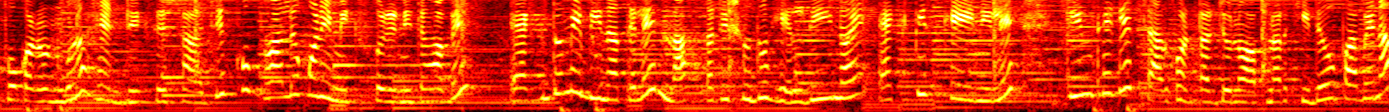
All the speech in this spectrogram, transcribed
উপকরণগুলো হ্যান্ড মিক্সের সাহায্যে খুব ভালো করে মিক্স করে নিতে হবে। একদমই বিনা তেলে নাস্তাটি শুধু হেলদিই নয়, এক পিস খেয়ে নিলে চার ঘণ্টার জন্য আপনার খিদেও পাবে না।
